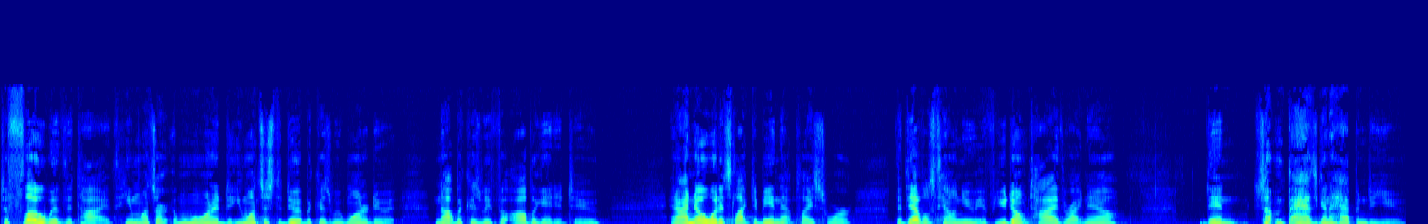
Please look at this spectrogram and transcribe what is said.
to flow with the tithe. He wants our we want to, He wants us to do it because we want to do it, not because we feel obligated to. And I know what it's like to be in that place where the devil's telling you if you don't tithe right now, then something bad's going to happen to you.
